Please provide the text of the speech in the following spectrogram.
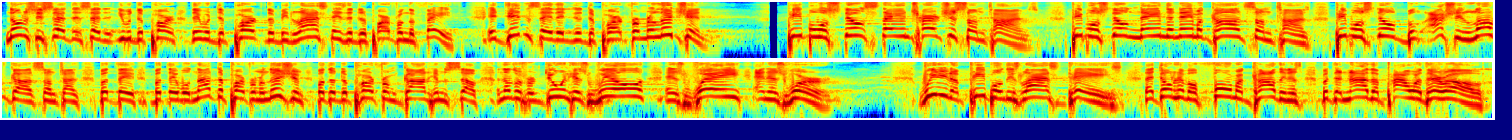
Notice he said they said you would depart, they would depart, there'd be last days they depart from the faith. It didn't say they depart from religion. People will still stay in churches sometimes. People will still name the name of God sometimes. People will still actually love God sometimes, but they but they will not depart from religion, but they'll depart from God Himself. In other words, from doing His will and His way and His word. We need a people in these last days that don't have a form of godliness but deny the power thereof.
